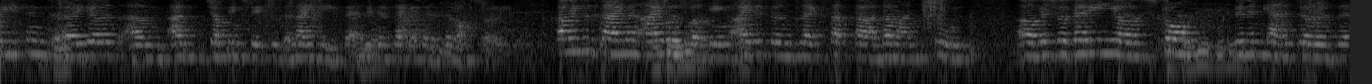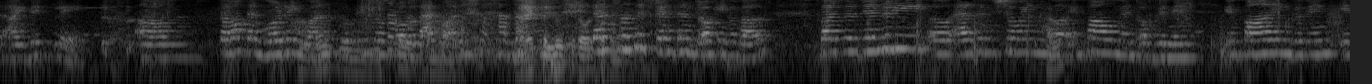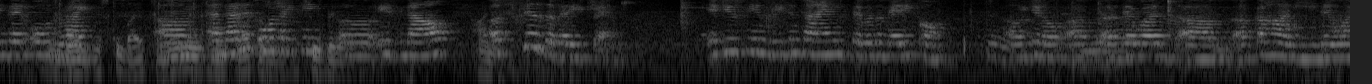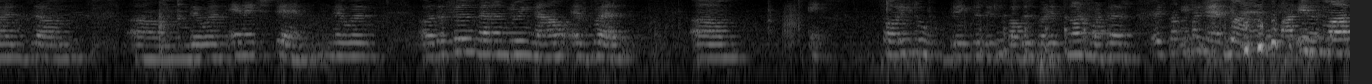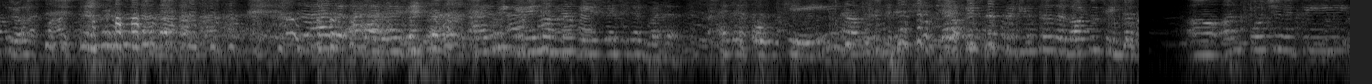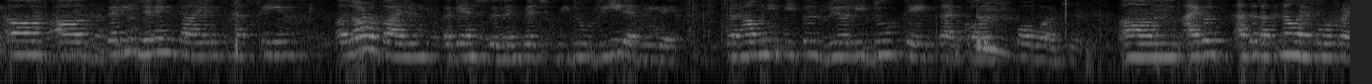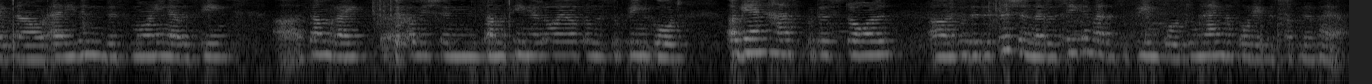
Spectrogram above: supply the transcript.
um, I'm jumping straight to the 90s then, because like I said, it's a long story. Coming to the time when I was working, I did films like Satta, Daman, Shool, uh, which were very uh, strong women characters that I did play. Um, some of them murdering ones, so please don't follow that one. That's not the strength I'm talking about. But uh, generally, as in showing uh, empowerment of women, empowering women in their own right. Um, and that is what I think uh, is now uh, still the very trend. If you see in recent times, there was a Mary Kom, uh, you know, um, uh, there was um, a Kahani, there was um, um, there was NH10, there was uh, the film that I'm doing now as well. Um, it's sorry to break the little bubble, but it's not murder. It's not It it's Maatr. it's Maatr. So I had, I, had, I had a big grin on my face when she said butter. I said, okay. Now, that gives the producers a lot to think about. Uh, unfortunately, uh, our very living times have seen a lot of violence against women, which we do read every day. But how many people really do take that cause forward? Um, I was at the Lucknow airport right now, and even this morning I was seeing uh, some rights uh, commission, some senior lawyer from the Supreme Court, again has put a stall uh, to the decision that was taken by the Supreme Court to hang the four rapists of Nirbhaya.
